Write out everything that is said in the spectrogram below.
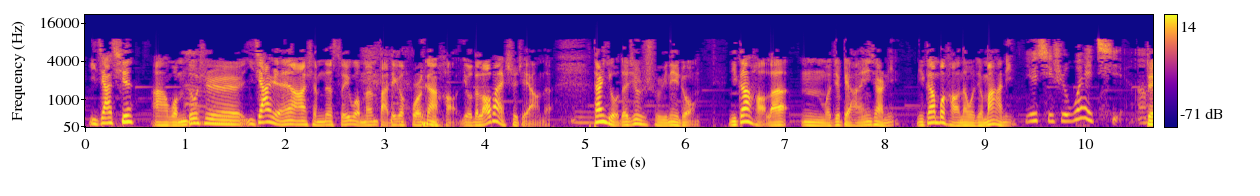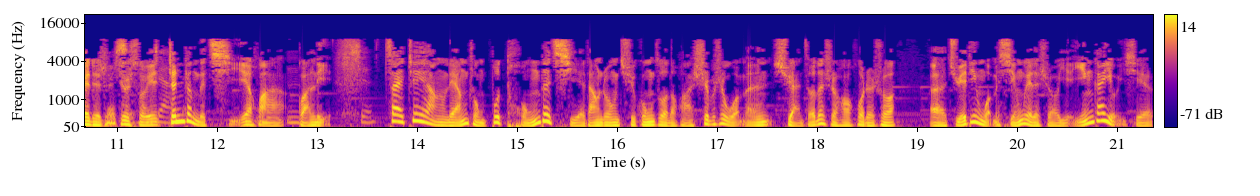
一家亲啊，我们都是一家人啊什么的，所以我们把这个活儿干好。有的老板是这样的，但是有的就是属于那种你干好了，嗯，我就表扬一下你；你干不好呢，我就骂你。尤其是外企啊，对对对，就是所谓真正的企业化管理。是在这样两种不同的企业当中去工作的话，是不是我们选择的时候，或者说呃决定我们行为的时候，也应该有一些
